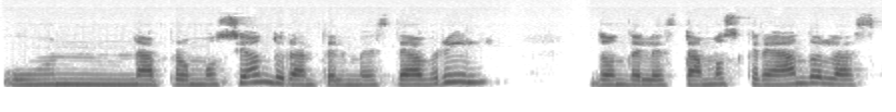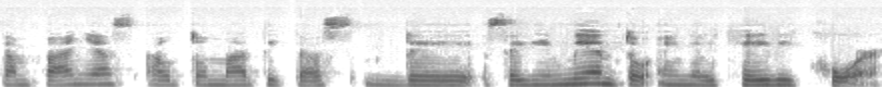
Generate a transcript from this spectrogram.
una promoción durante el mes de abril donde le estamos creando las campañas automáticas de seguimiento en el KV Core.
